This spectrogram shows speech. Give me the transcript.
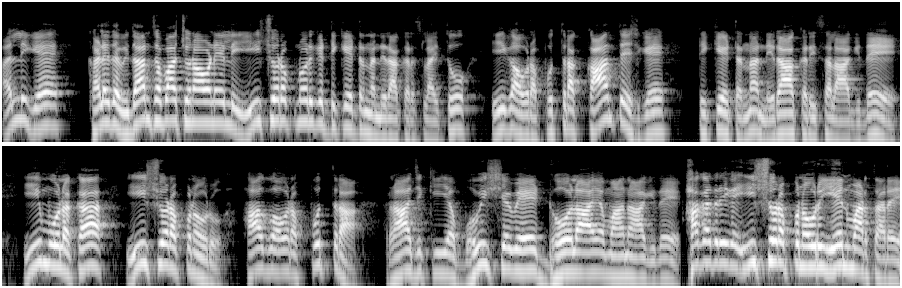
ಅಲ್ಲಿಗೆ ಕಳೆದ ವಿಧಾನಸಭಾ ಚುನಾವಣೆಯಲ್ಲಿ ಈಶ್ವರಪ್ಪನವರಿಗೆ ಟಿಕೆಟ್ ಅನ್ನ ನಿರಾಕರಿಸಲಾಯಿತು. ಈಗ ಅವರ ಪುತ್ರ ಕಾಂತೇಶ್ಗೆ ಟಿಕೆಟ್ ಅನ್ನ ನಿರಾಕರಿಸಲಾಗಿದೆ. ಈ ಮೂಲಕ ಈಶ್ವರಪ್ಪನವರು ಹಾಗೂ ಅವರ ಪುತ್ರ ರಾಜಕೀಯ ಭವಿಷ್ಯವೇ ಢೋಲಾಯಮಾನ ಆಗಿದೆ. ಹಾಗಾದ್ರೆ ಈಗ ಈಶ್ವರಪ್ಪನವರು ಏನ್ ಮಾಡ್ತಾರೆ?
